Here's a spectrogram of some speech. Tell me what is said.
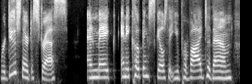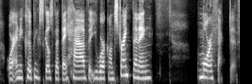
reduce their distress and make any coping skills that you provide to them or any coping skills that they have that you work on strengthening more effective.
